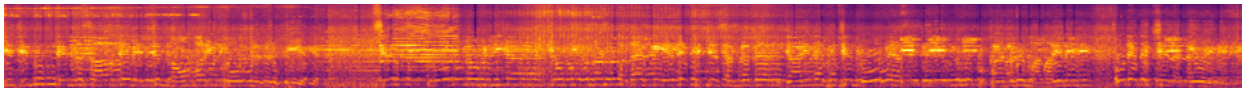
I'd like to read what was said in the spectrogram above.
ਕਿ ਜਿਹਨੂੰ 3 ਸਾਲ ਦੇ ਵਿੱਚ 9 ਵਾਰੀ ਕਰੋੜ ਮਿਲ ਚੁੱਕੀ ਹੈ। ਸਿਰਫ ਕਿਉਂ ਮਿਲੀ ਹੈ ਕਿਉਂਕਿ ਉਹਨਾਂ ਨੂੰ ਪਤਾ ਕਿ ਇਹਦੇ ਪਿੱਛੇ ਸੰਗਤ ਜਾਣੀ ਦਾ ਪਿੱਛੇ ਲੋਕ ਐਸੇ ਜਿਹੜੇ ਉਹਨੂੰ ਪਖੰਡ ਨੂੰ ਮੰਨਦੇ ਨੇ, ਉਹਦੇ ਪਿੱਛੇ ਲੱਗੇ ਹੋਏ ਨੇ।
